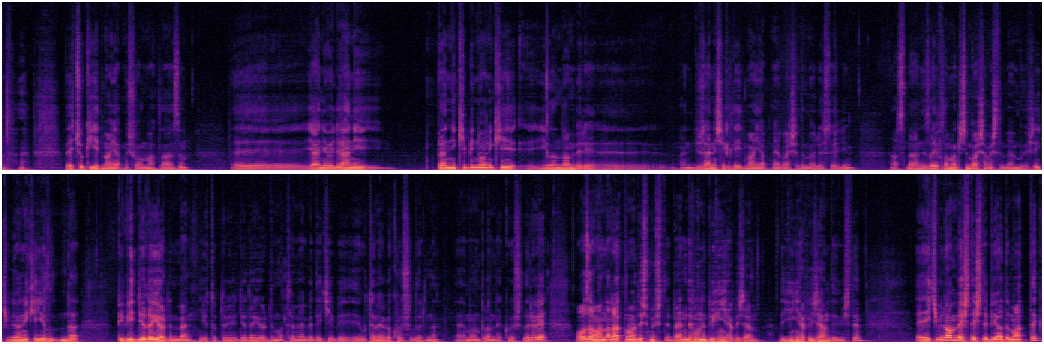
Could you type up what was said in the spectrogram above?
Ve çok iyi idman yapmış olmak lazım. Ee, yani öyle hani ben 2012 yılından beri e, hani düzenli şekilde idman yapmaya başladım öyle söyleyeyim. Aslında hani zayıflamak için başlamıştım ben bu işe. 2012 yılında bir videoda gördüm ben. YouTube'da bir videoda gördüm UTMB'deki bir e, UTMB koşullarını. E, Mont koşulları ve o zamandan aklıma düşmüştü. Ben de bunu bir gün yapacağım. Bir gün yapacağım demiştim. E, 2015'te işte bir adım attık.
